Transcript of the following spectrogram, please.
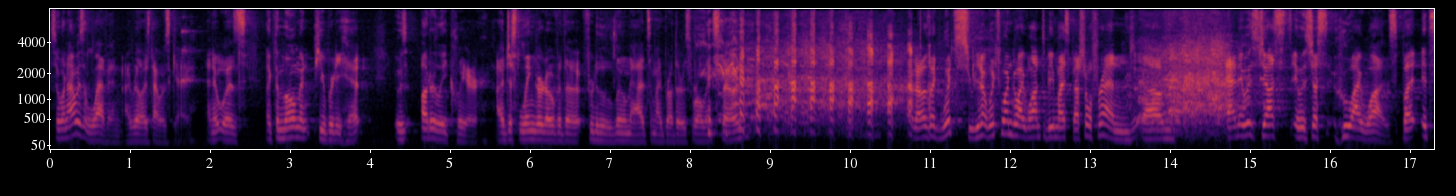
So when I was 11, I realized I was gay. And it was like the moment puberty hit, it was utterly clear. I just lingered over the Fruit of the Loom ads in my brother's Rolling Stone. and I was like, which, you know, which one do I want to be my special friend? Um, and it was just, it was just who I was. But it's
